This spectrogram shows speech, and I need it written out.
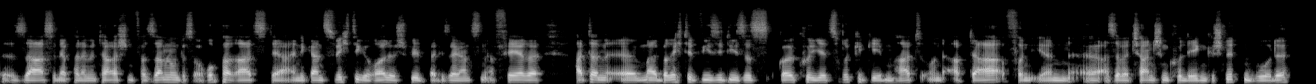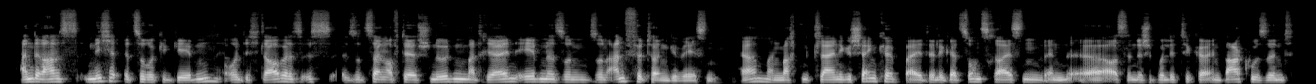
äh, saß, in der Parlamentarischen Versammlung des Europarats, der eine ganz wichtige Rolle spielt bei dieser ganzen Affäre, hat dann äh, mal berichtet, wie sie dieses Goldkollier zurückgegeben hat und ab da von ihren äh, aserbaidschanischen Kollegen geschnitten wurde. Andere haben es nicht zurückgegeben. Und ich glaube, das ist sozusagen auf der schnöden materiellen Ebene so ein, so ein Anfüttern gewesen. Ja, man macht kleine Geschenke bei Delegationsreisen, wenn äh, ausländische Politiker in Baku sind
